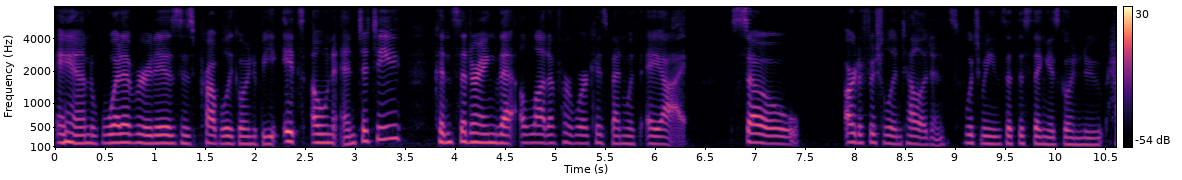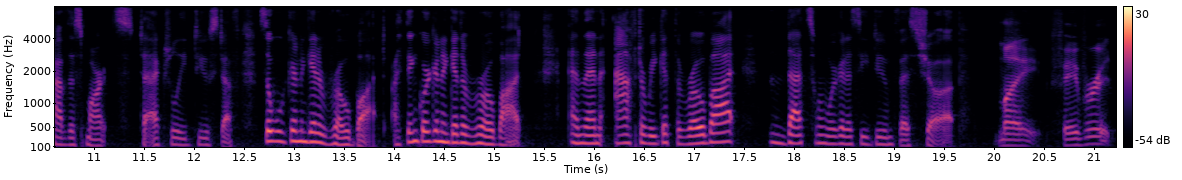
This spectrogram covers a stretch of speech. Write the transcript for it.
And whatever it is, is probably going to be its own entity, considering that a lot of her work has been with AI. So artificial intelligence, which means that this thing is going to have the smarts to actually do stuff. So we're going to get a robot. I think we're going to get a robot. And then after we get the robot, that's when we're going to see Doomfist show up. My favorite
